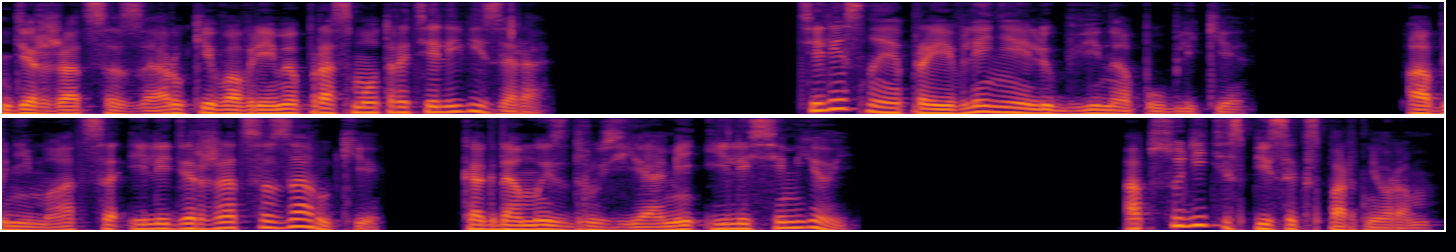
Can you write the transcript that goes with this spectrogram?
Держаться за руки во время просмотра телевизора. Телесное проявление любви на публике. Обниматься или держаться за руки, когда мы с друзьями или семьей. Обсудите список с партнером.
